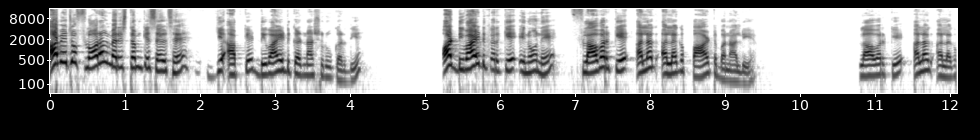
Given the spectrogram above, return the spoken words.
अब ये जो फ्लोरल मेरिस्टम के सेल्स है, ये आपके डिवाइड करना शुरू कर दिए। और डिवाइड करके इन्होंने फ्लावर के अलग अलग पार्ट बना लिए। फ्लावर के अलग अलग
